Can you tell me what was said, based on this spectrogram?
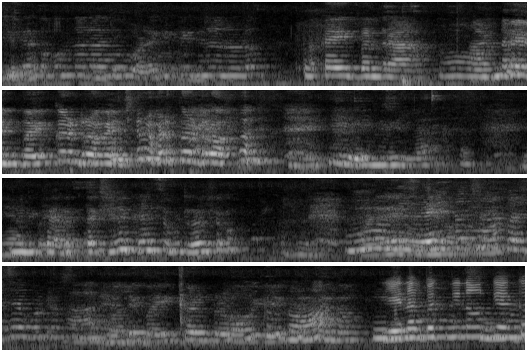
ಸೀರೆ ತಗೊಂಡಲ್ಲ ಅದು ಒಳಗಿಟ್ಟಿದ್ದೀನ ನೋಡು. ಅಕ್ಕ ಈಗ ಬಂದ್ರ? ಅಣ್ಣ ಏನ್ ಬೈಕೊಂಡ್ರು ಬೇಜಾರು ಮಾಡ್ಕೊಂಡ್ರು? ಏನು ಇಲ್ಲ ನೀನ್ ಕರೆದ ತಕ್ಷಣ ಕಳ್ಸಿಬಿಟ್ರು ಏನಾಗ್ಬೇಕು ನೀನು ಅವ್ರಿಗೆ ಅಕ್ಕ?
